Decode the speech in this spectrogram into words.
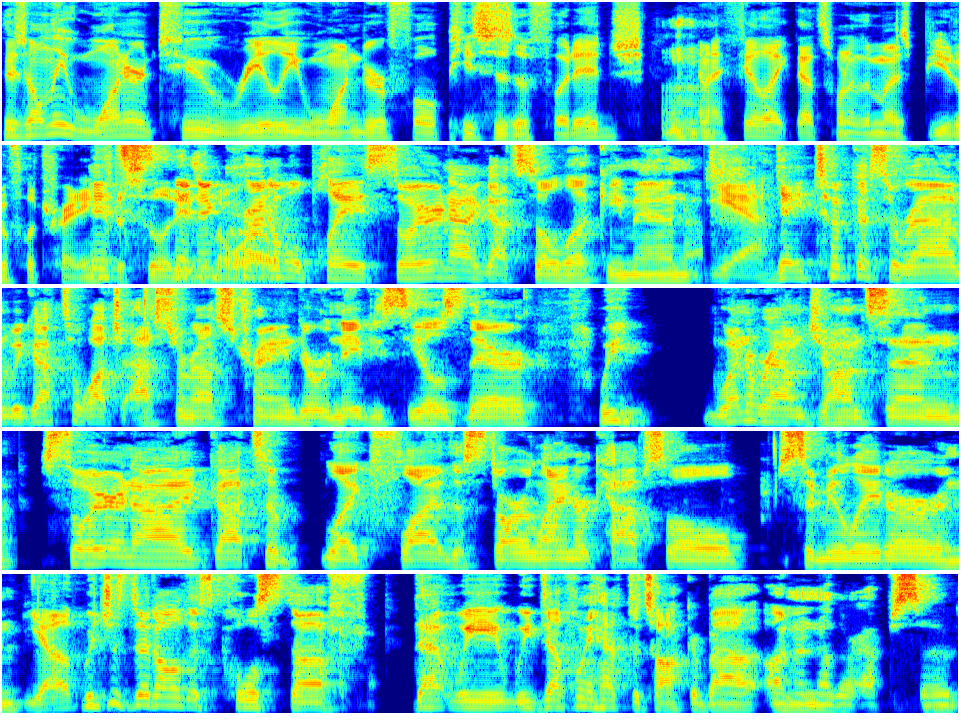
there's only one or two really wonderful pieces of footage. Mhm. And I feel like that's one of the most beautiful training It's facilities an in the world. incredible place. Sawyer and I got so lucky, man. yeah. They took us around. We got to watch astronauts train. There were Navy SEAls there. We went around Johnson. Sawyer and I got to like fly the Starliner capsule simulator, and Yep. we just did all this cool stuff that we we definitely have to talk about on another episode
